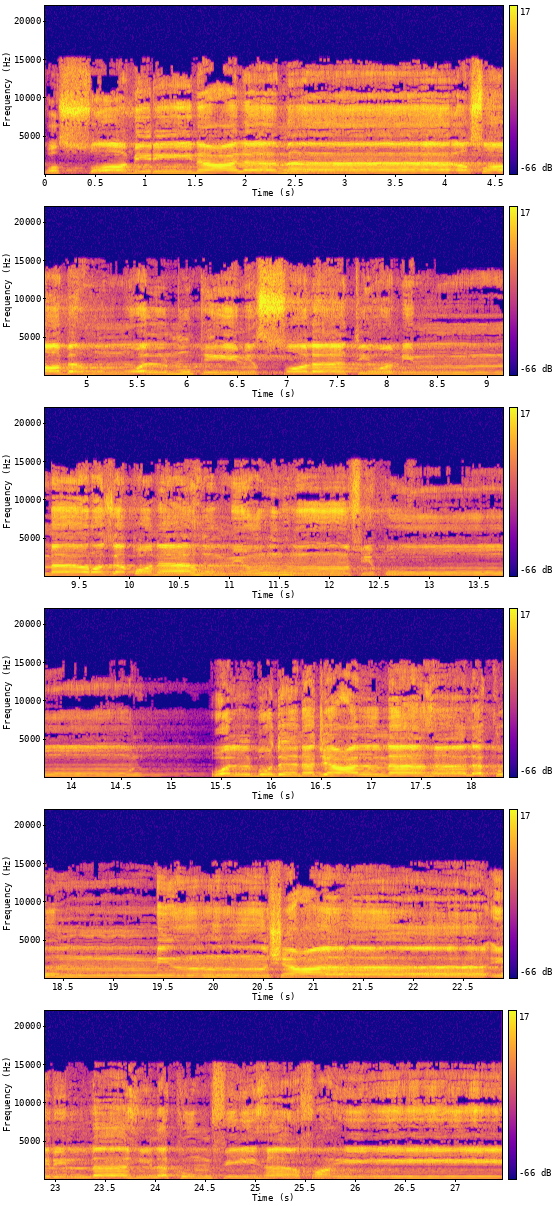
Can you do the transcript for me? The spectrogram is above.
والصابرين على ما أصابهم والمقيم الصلاة ومما رزقناهم ينفقون والبدن جعلناها لكم من شعائر الله لكم فيها خير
